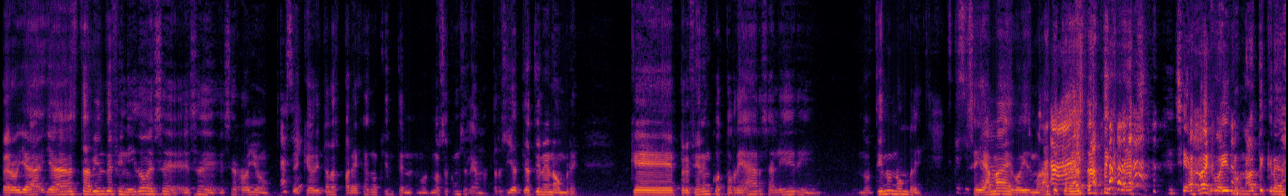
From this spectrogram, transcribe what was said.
pero ya, ya está bien definido ese, ese, ese rollo ¿Ah, sí? de que ahorita las parejas no quieren tener, no, no sé cómo se le llama, pero sí ya, ya tiene nombre, que prefieren cotorrear, salir y no tiene un nombre, Es que sí se está- llama egoísmo, no te Ah. creas, no te creas, se llama egoísmo, no te creas,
